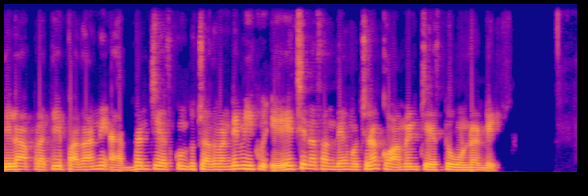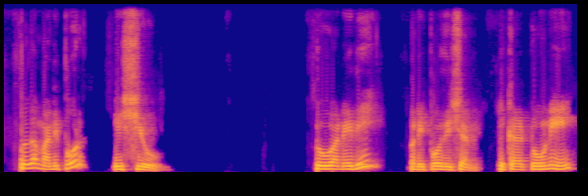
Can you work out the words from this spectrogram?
ఇలా ప్రతి పదాన్ని అర్థం చేసుకుంటూ చదవండి. మీకు ఏ చిన్న సందేహం వచ్చినా కామెంట్ చేస్తూ ఉండండి. To the Manipur issue. To అనేది ప్రిపోజిషన్. ఇక్కడ టూని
